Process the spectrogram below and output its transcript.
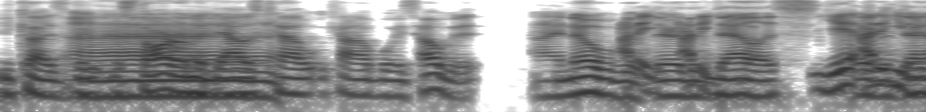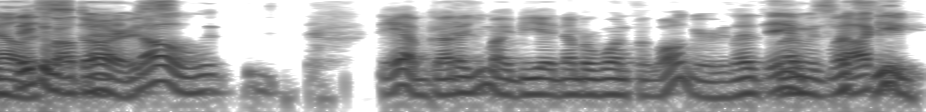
because the, the star on the Dallas. Cow- Cowboys helmet. I know, but I they're the Dallas. Yeah, I didn't even think about stars. that. No, damn, Gunna, you might be at number one for longer. Let, damn, let, let's hockey, see.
